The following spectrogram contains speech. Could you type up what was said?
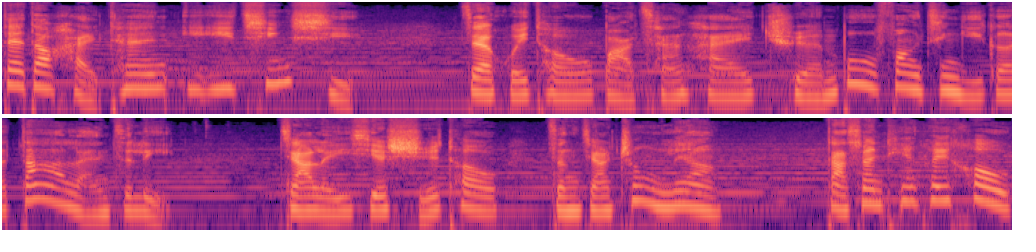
带到海滩一一清洗，再回头把残骸全部放进一个大篮子里，加了一些石头增加重量，打算天黑后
